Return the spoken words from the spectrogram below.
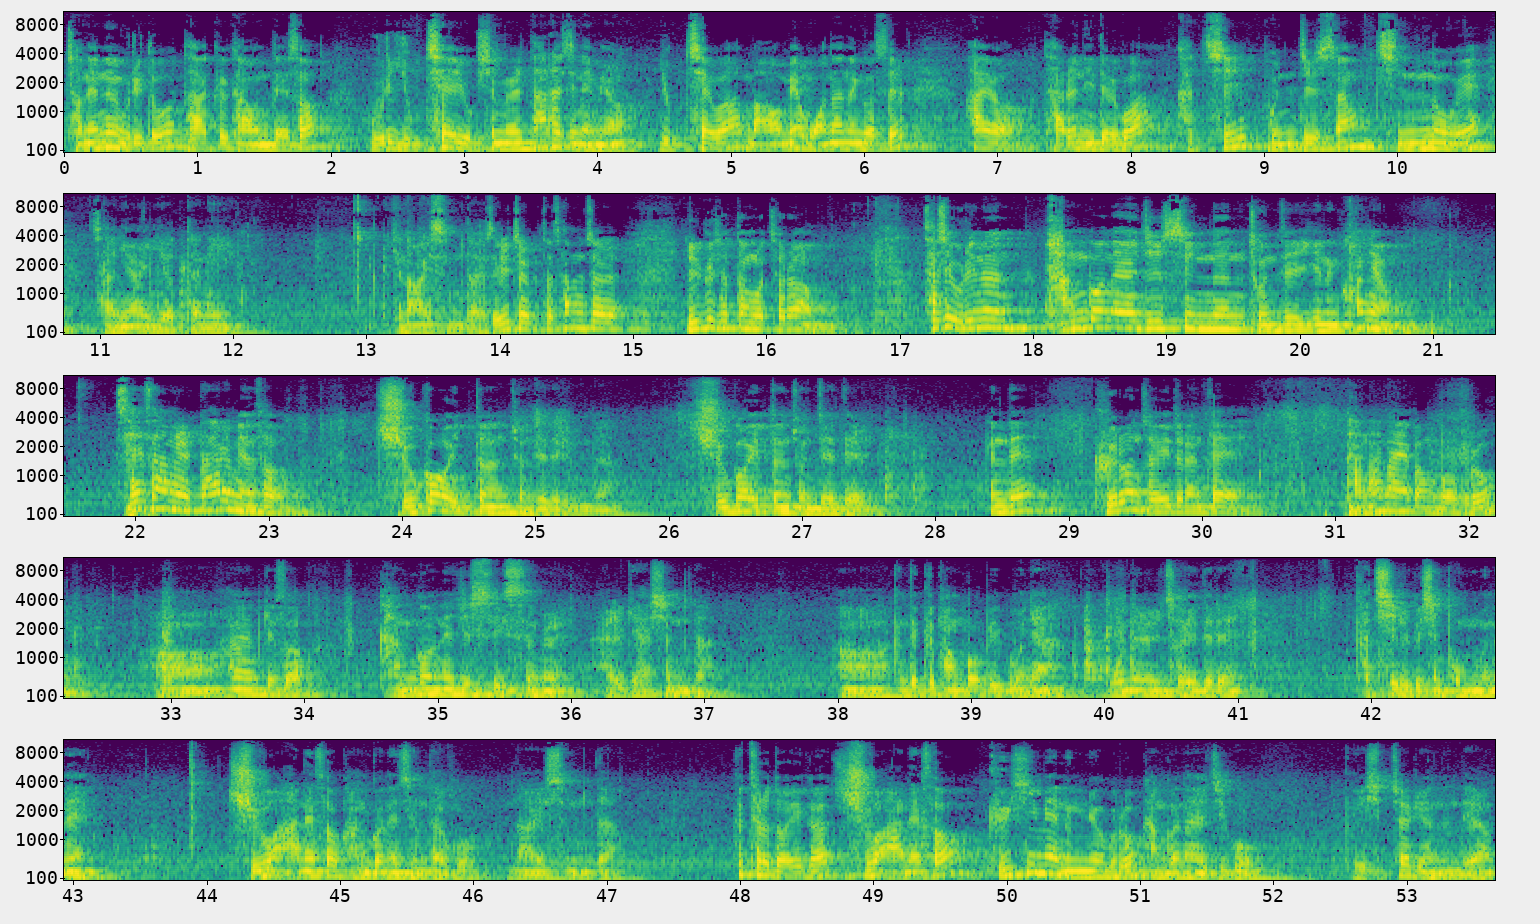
전에는 우리도 다 그 가운데서 우리 육체의 욕심을 따라 지내며 육체와 마음에 원하는 것을 하여 다른 이들과 같이 본질상 진노의 자녀이었더니 이렇게 나와 있습니다. 그래서 1절부터 3절 읽으셨던 것처럼 사실 우리는 강건해질 수 있는 존재이기는 커녕 세상을 따르면서 죽어 있던 존재들입니다. 죽어 있던 존재들. 근데 그런 저희들한테 단 하나의 방법으로 어, 하나님께서 강건해질 수 있음을 알게 하십니다. 어, 근데 그 방법이 뭐냐? 오늘 저희들의 같이 읽으신 본문에 주 안에서 강건해진다고 나와 있습니다. 끝으로 너희가 주 안에서 그 힘의 능력으로 강건하여지고 그게 10절이었는데요.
